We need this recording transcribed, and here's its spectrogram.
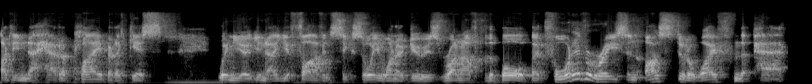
I didn't know how to play, but I guess when you're, you know, you're five and six, all you want to do is run after the ball. But for whatever reason, I stood away from the pack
